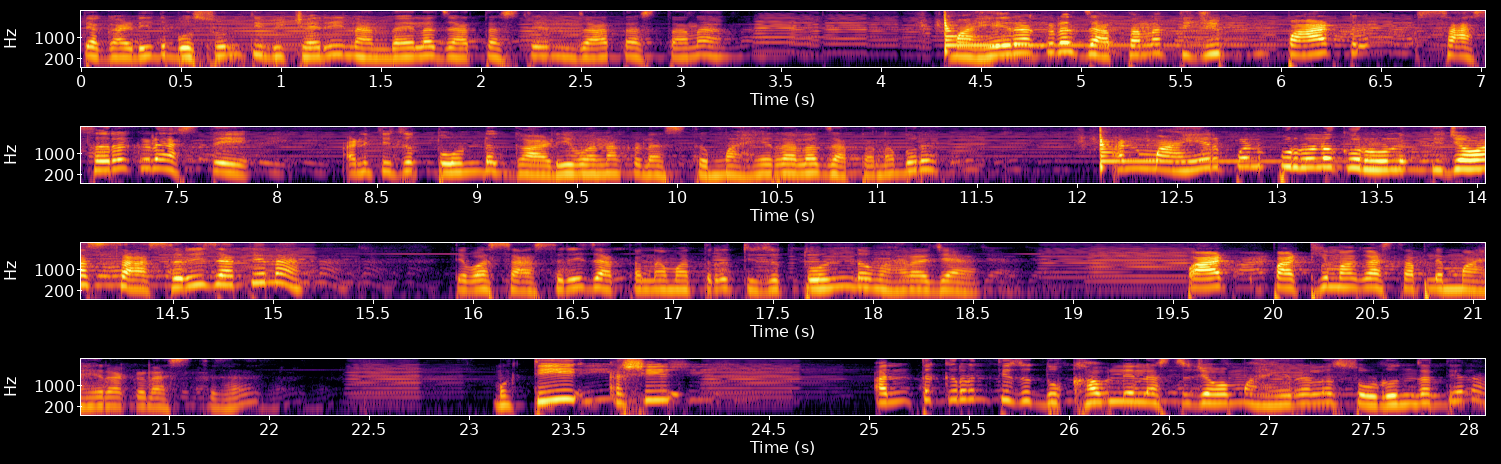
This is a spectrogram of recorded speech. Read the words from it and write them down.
त्या गाडीत बसून ती बिचारी नांदायला जात असते जात असताना माहेराकडे जाताना तिची पाठ सासरकडे असते आणि तिचं तोंड गाडीवानाकडे असतं माहेराला जाताना बरं. आणि माहेर पण पूर्ण करून ती जेव्हा सासरी जाते ना तेव्हा सासरी जाताना मात्र तिचं तोंड महाराजा पाठ पाठीमागं असतं आपल्या माहेराकडं असतं. मग ती अशी अंतकरण तिचं दुखावलेलं असतं जेव्हा माहेराला सोडून जाते ना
